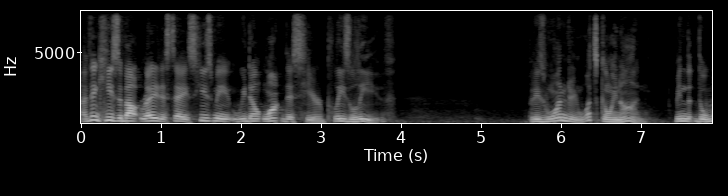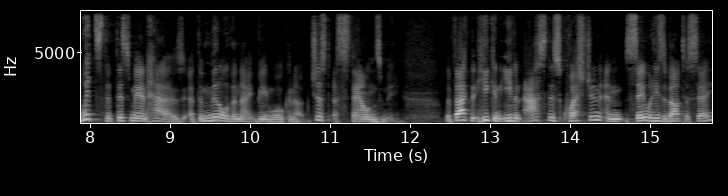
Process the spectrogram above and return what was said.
I think he's about ready to say, Excuse me, we don't want this here. Please leave. But he's wondering, What's going on? I mean, the, the wits that this man has at the middle of the night being woken up just astounds me. The fact that he can even ask this question and say what he's about to say.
